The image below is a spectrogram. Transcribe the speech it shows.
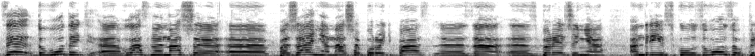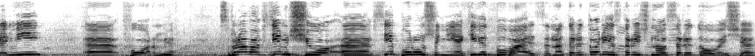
Це доводить е, власне наше е, бажання, наша боротьба е, за збереження Андріївського звозу в прямій формі. Справа в тім, що е, всі порушення, які відбуваються на території історичного середовища, е,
